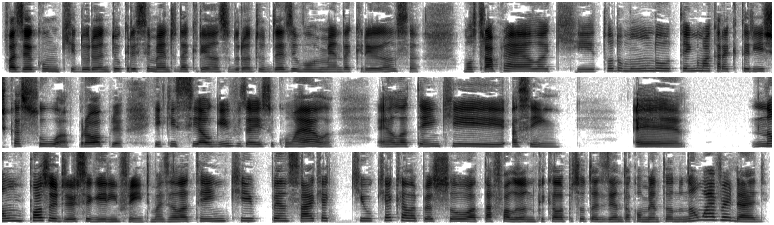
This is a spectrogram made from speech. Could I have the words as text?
fazer com que durante o crescimento da criança, durante o desenvolvimento da criança, mostrar para ela que todo mundo tem uma característica sua própria e que se alguém fizer isso com ela, ela tem que assim é, não posso dizer seguir em frente, mas ela tem que pensar que, que o que aquela pessoa tá falando, o que aquela pessoa tá dizendo, tá comentando, não é verdade.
